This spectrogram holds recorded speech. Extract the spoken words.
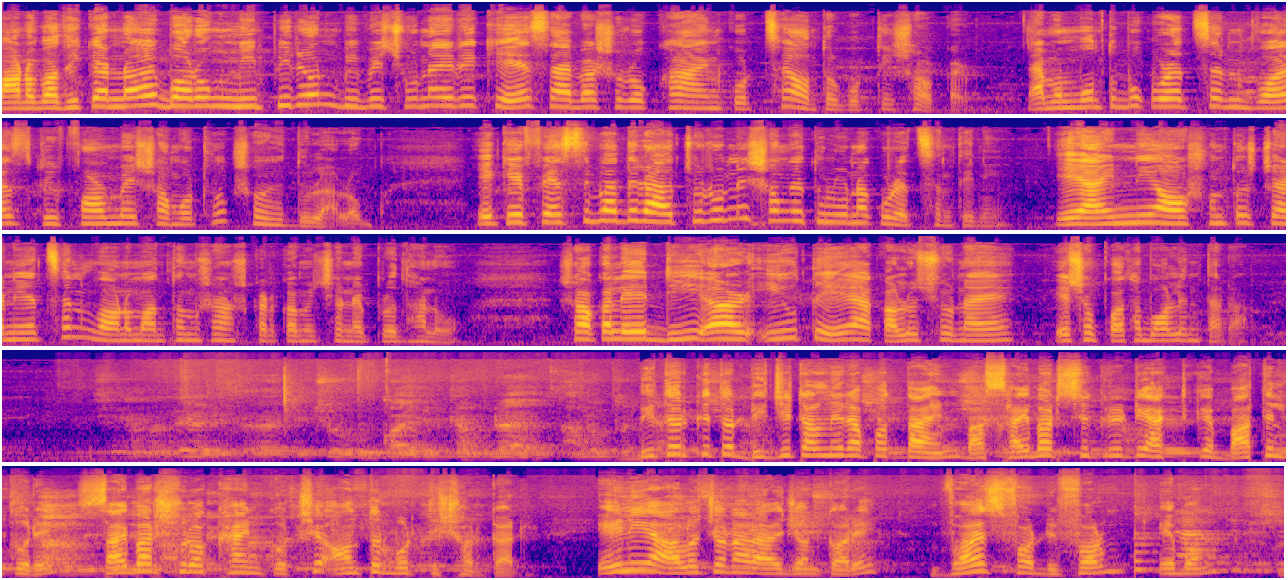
মানবাধিকার নয়, বরং নিপীড়ন বিবেচনায় রেখে সাইবার সুরক্ষা আইন করছে অন্তর্বর্তী সরকার। এমন মন্তব্য করেছেন ভয়েস রিফর্মের সংগঠক শহীদুল আলম। একে ফেসিবাদের আচরণের সঙ্গে তুলনা করেছেন তিনি। এ আইন নিয়ে অসন্তোষ জানিয়েছেন গণমাধ্যম সংস্কার কমিশনের প্রধানও। সকালে ডিআরইউতে এক আলোচনায় এসব কথা বলেন তারা। বিতর্কিত ডিজিটাল নিরাপত্তা আইন বা সাইবার সিকিউরিটি অ্যাক্টকে বাতিল করে সাইবার সুরক্ষা আইন করছে অন্তর্বর্তী সরকার। এ নিয়ে আলোচনার আয়োজন করে ভয়েস ফর রিফর্ম এবং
